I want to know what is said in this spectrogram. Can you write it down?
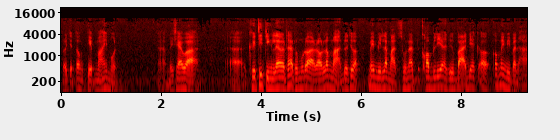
เราจะต้องเก็บมาให้หมดไม่ใช่ว่าคือที่จริงแล้วถ้าสมมติว่าเราละหมาดโดยที่ว่าไม่มีละหมาดสุนัตคอบเลียหรือบาเดียก็ก็ไม่มีปัญหา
